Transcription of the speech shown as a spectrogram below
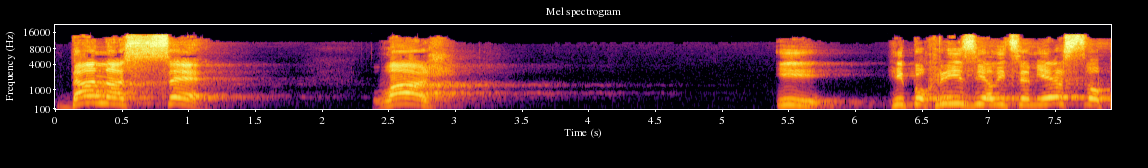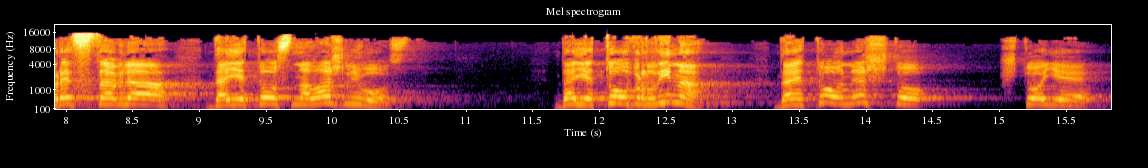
Danas se laž i hipokrizija, licemjerstvo predstavlja da je to snalažljivost, da je to vrlina, da je to nešto što je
